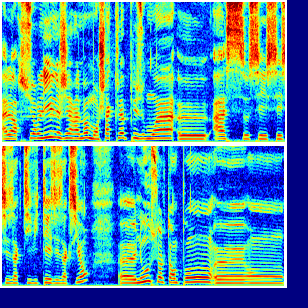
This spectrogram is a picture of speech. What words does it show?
Alors sur l'île, généralement, bon, chaque club plus ou moins euh, a ses, activités, ses actions. Euh, nous, sur le tampon, euh,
